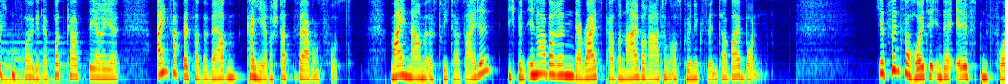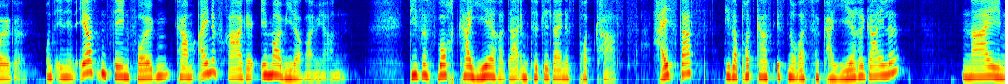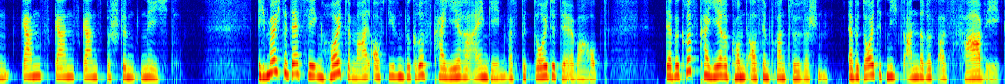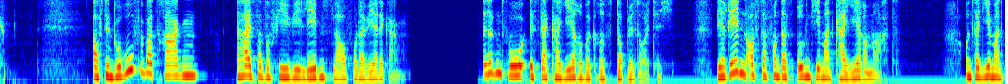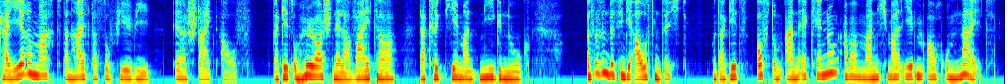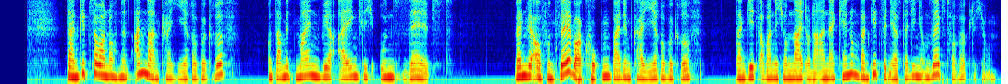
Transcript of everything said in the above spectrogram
elften Folge der Podcast-Serie Einfach besser bewerben, Karriere statt Bewerbungsfrust. Mein Name ist Rita Seidel, ich bin Inhaberin der Rice Personalberatung aus Königswinter bei Bonn. Jetzt sind wir heute in der elften Folge und in den ersten zehn Folgen kam eine Frage immer wieder bei mir an. Dieses Wort Karriere da im Titel deines Podcasts, heißt das, dieser Podcast ist nur was für Karrieregeile? Nein, ganz, ganz, ganz bestimmt nicht. Ich möchte deswegen heute mal auf diesen Begriff Karriere eingehen. Was bedeutet der überhaupt? Der Begriff Karriere kommt aus dem Französischen. Er bedeutet nichts anderes als Fahrweg. Auf den Beruf übertragen heißt er so viel wie Lebenslauf oder Werdegang. Irgendwo ist der Karrierebegriff doppeldeutig. Wir reden oft davon, dass irgendjemand Karriere macht. Und wenn jemand Karriere macht, dann heißt das so viel wie, er steigt auf. Da geht's um höher, schneller, weiter. Da kriegt jemand nie genug. Es ist ein bisschen die Außensicht. Und da geht's oft um Anerkennung, aber manchmal eben auch um Neid. Dann gibt's aber noch einen anderen Karrierebegriff und damit meinen wir eigentlich uns selbst. Wenn wir auf uns selber gucken bei dem Karrierebegriff, dann geht's aber nicht um Neid oder Anerkennung, dann geht's in erster Linie um Selbstverwirklichung.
